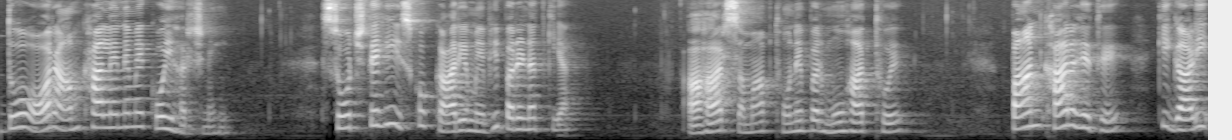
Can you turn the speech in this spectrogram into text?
दो और आम खा लेने में कोई हर्ज नहीं। सोचते ही इसको कार्य में भी परिणत किया। आहार समाप्त होने पर मुँह हाथ धोए। पान खा रहे थे कि गाड़ी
